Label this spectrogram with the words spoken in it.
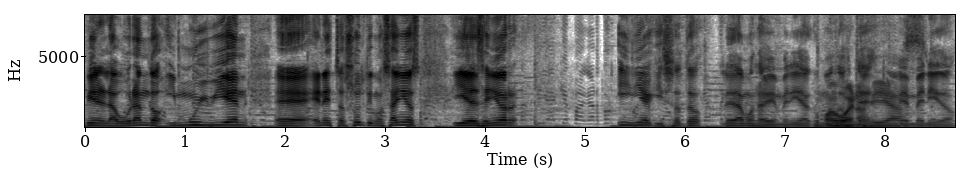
vienen laburando y muy bien en estos últimos años. Y el señor Iñaki Soto, le damos la bienvenida. ¿Cómo Muy anda buenos usted? días. Bienvenido.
